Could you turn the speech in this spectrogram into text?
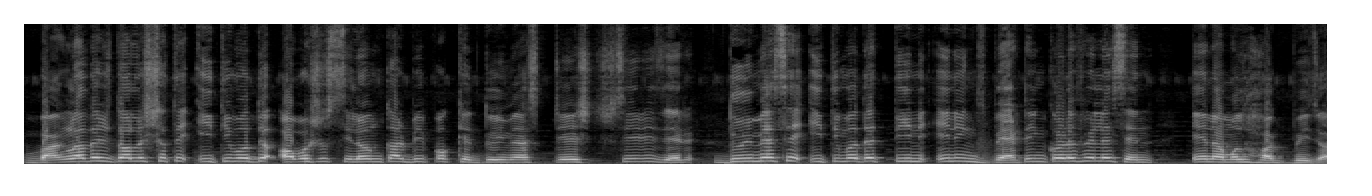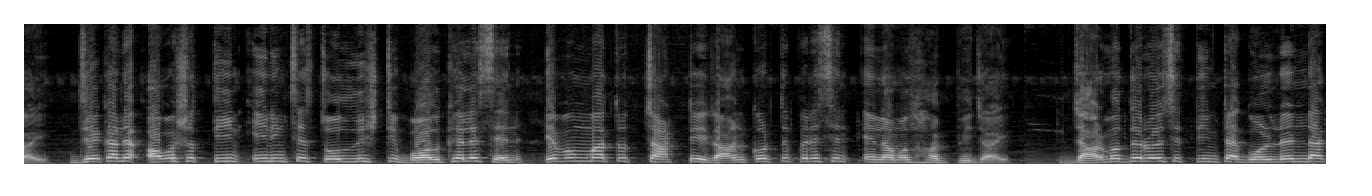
বাংলাদেশ দলের সাথে ইতিমধ্যে অবশ্য শ্রীলঙ্কার বিপক্ষে দুই ম্যাচ টেস্ট সিরিজের দুই ম্যাচে ইতিমধ্যে তিন ইনিংস ব্যাটিং করে ফেলেছেন এনামুল হক বিজয়, যেখানে অবশ্য তিন ইনিংসে চল্লিশটি বল খেলেছেন এবং মাত্র চারটি রান করতে পেরেছেন এনামুল হক বিজয়। যার মধ্যে রয়েছে তিনটা গোল্ডেন ডাক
